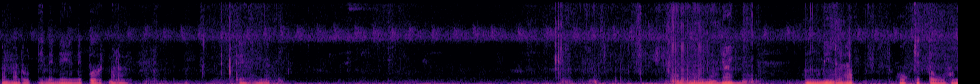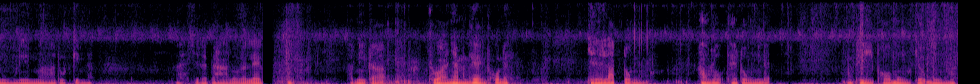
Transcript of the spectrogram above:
มันมาดูดินเนนี่เปิดมาเลยแถวนี้นะหมูใหญ่หมูนี่นะครับหกเจ็ดตัวพวกหนูนี่มาดูดกินนะจะได้ไปหาโลแล้วแรกตอนนี้ก็ชัวร์เนี่ยมันแรงทุกคนเลย จะได้ลัดดงเฮาเลาะแถวดงนี่แหละบางทีพอหมูเจอหมูนะ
